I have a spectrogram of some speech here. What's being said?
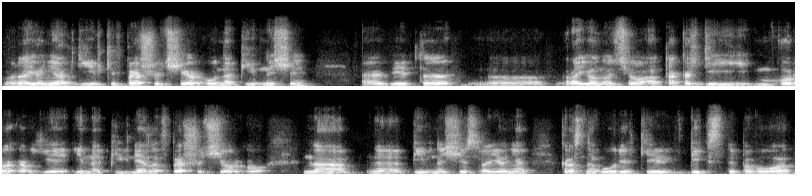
в районі Авдіївки, в першу чергу на півночі е, від е, району цього, а також дії ворога є і на півдні, але в першу чергу на півночі з району Красногорівки в бік Степового.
